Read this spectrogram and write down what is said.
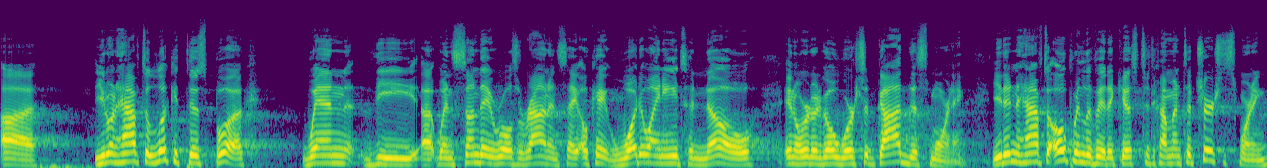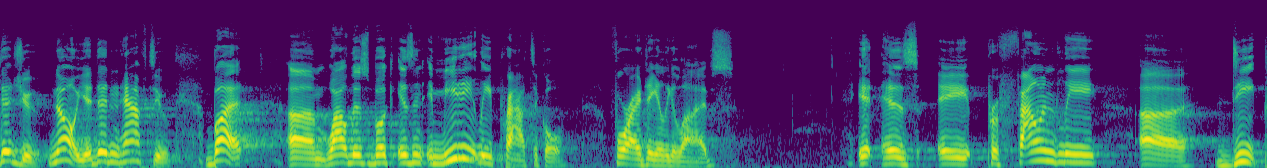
Uh, you don't have to look at this book when, the, uh, when Sunday rolls around and say, okay, what do I need to know in order to go worship God this morning? You didn't have to open Leviticus to come into church this morning, did you? No, you didn't have to. But um, while this book isn't immediately practical for our daily lives, it is a profoundly uh, deep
